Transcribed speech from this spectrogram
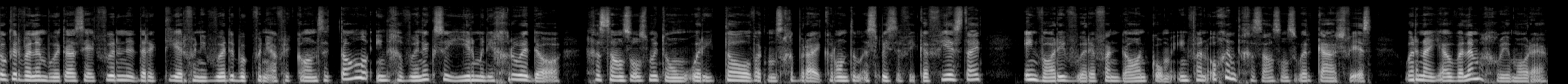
Dr Willem Botha is uitvoerende direkteur van die Woordeboek van die Afrikaanse taal en gewoonlik so hier met die groot dae gesels ons met hom oor die taal wat ons gebruik rondom 'n spesifieke feestyd en waar die woorde vandaan kom en vanoggend gesels ons oor Kersfees. Oor na jou Willem, goeiemôre.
